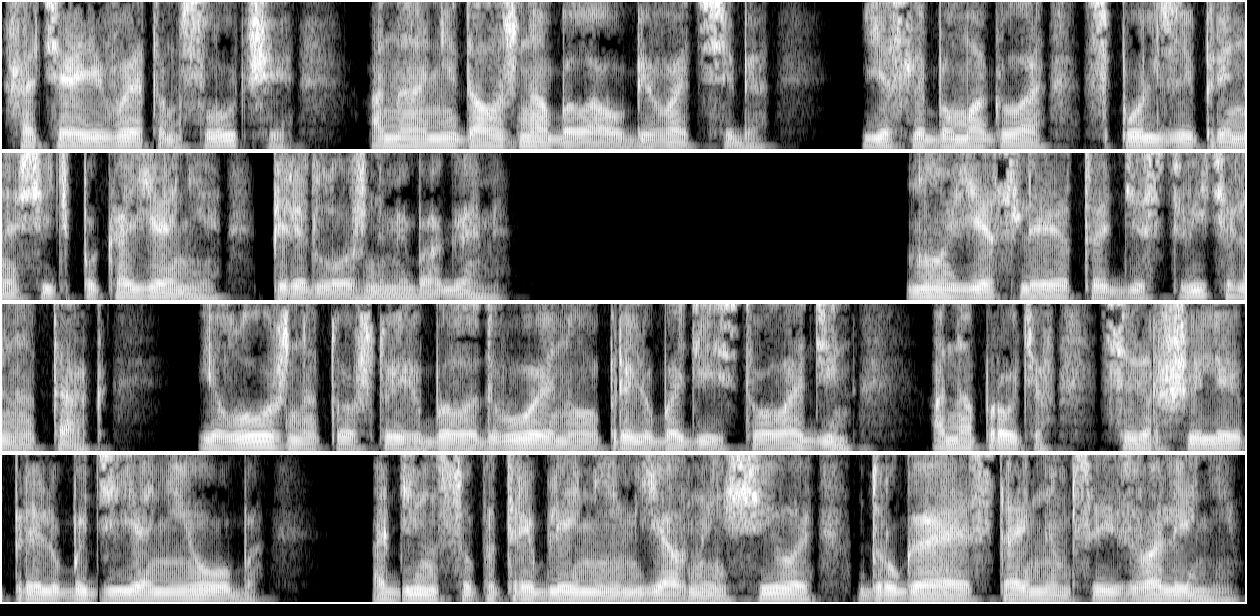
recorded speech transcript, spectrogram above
Хотя и в этом случае – она не должна была убивать себя, если бы могла с пользой приносить покаяние перед ложными богами. Но если это действительно так, и ложно то, что их было двое, но прелюбодействовал один, а, напротив, совершили прелюбодеяние оба, один с употреблением явной силы, другая с тайным соизволением,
